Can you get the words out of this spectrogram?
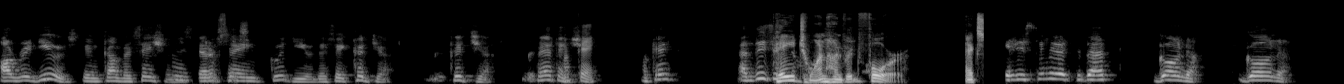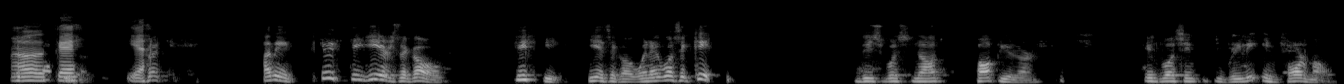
are reduced in conversation. In Instead of saying could you, they say could you, could you. Pay attention, Okay. okay? And this is Page whole- 104. It is similar to that gonna, gonna. It's Okay. popular, Yeah. I mean, fifty years ago, fifty years ago, when I was a kid, this was not popular. It was in, really informal.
